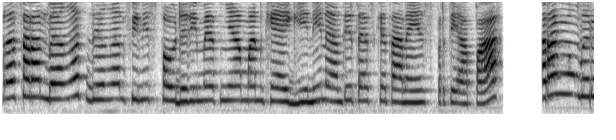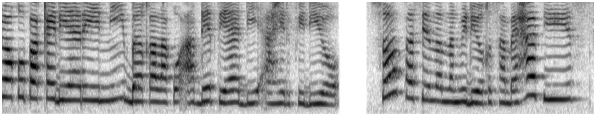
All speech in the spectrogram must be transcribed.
Penasaran banget dengan finish powdery matte nyaman kayak gini nanti tes ketananya seperti apa? Karena memang baru aku pakai di hari ini, bakal aku update ya di akhir video. So, pastiin tonton videoku sampai habis.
